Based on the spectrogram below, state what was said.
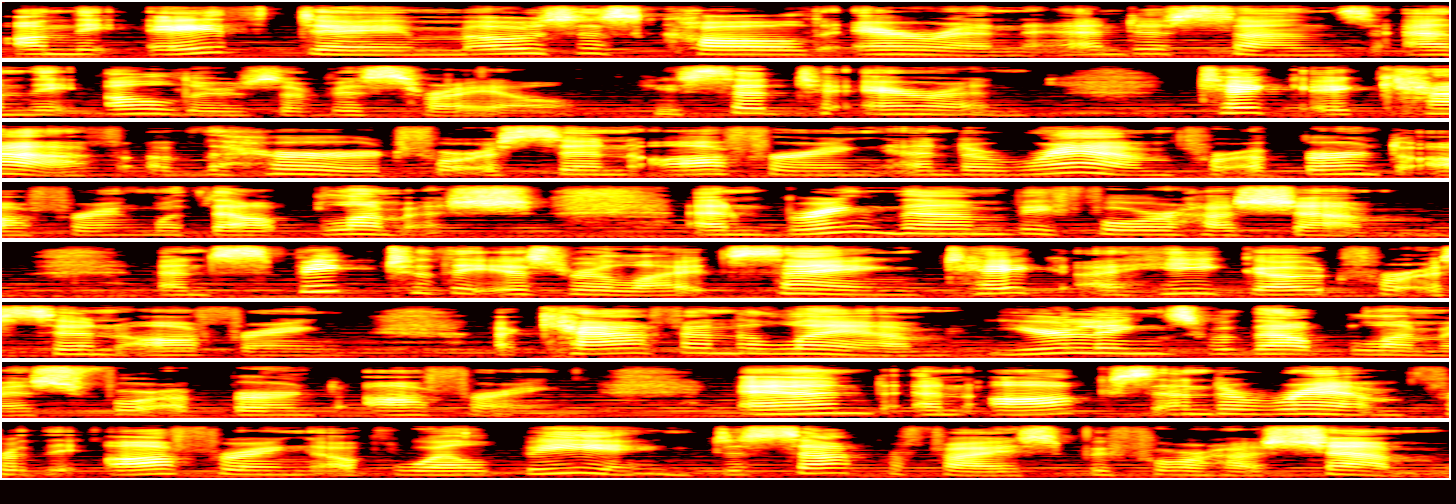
On the eighth day Moses called Aaron and his sons and the elders of Israel. He said to Aaron, Take a calf of the herd for a sin offering and a ram for a burnt offering without blemish, and bring them before Hashem. And speak to the Israelites, saying, Take a he goat for a sin offering, a calf and a lamb, yearlings without blemish for a burnt offering, and an ox and a ram for the offering of well being to sacrifice before Hashem,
